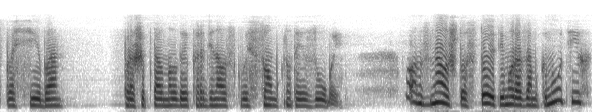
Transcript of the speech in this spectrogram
«Спасибо», — прошептал молодой кардинал сквозь сомкнутые зубы. Он знал, что стоит ему разомкнуть их,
